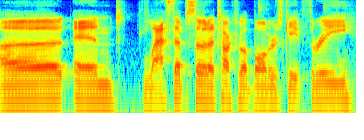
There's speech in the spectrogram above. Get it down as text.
Uh, and last episode I talked about Baldur's Gate three.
